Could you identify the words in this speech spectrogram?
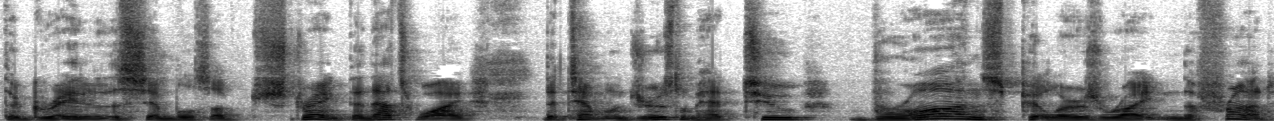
the greater the symbols of strength. And that's why the temple in Jerusalem had two bronze pillars right in the front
